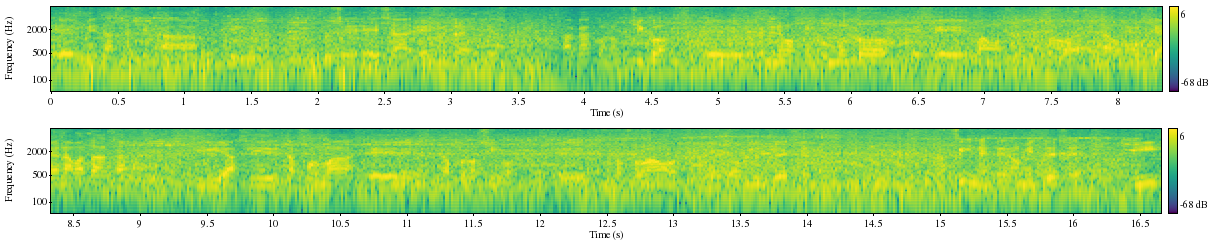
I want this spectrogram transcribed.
eh, metas a cumplir. Entonces esa es nuestra intención acá con los chicos eh, lo que tenemos en común todos es que vamos todos en la Universidad de La Matanza y así de esta forma eh, nos conocimos. Eh, nos formamos en el 2013, a fines de 2013 y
